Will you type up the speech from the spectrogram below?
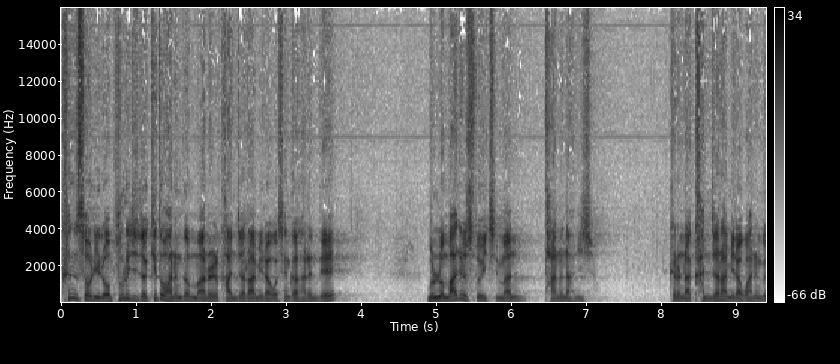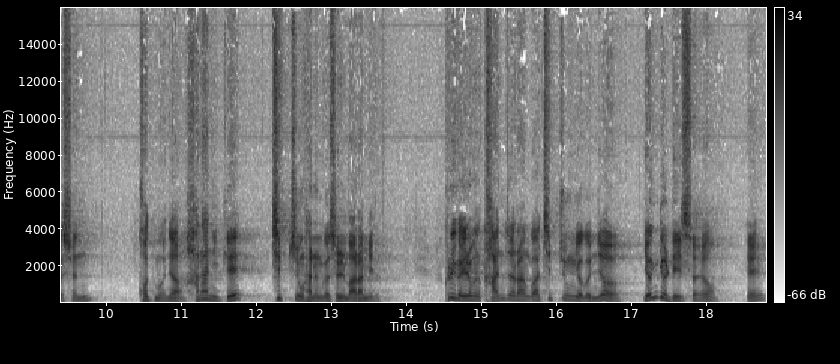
큰 소리로 부르짖어 기도하는 것만을 간절함이라고 생각하는데 물론 맞을 수도 있지만 다는 아니죠. 그러나 간절함이라고 하는 것은 곧 뭐냐? 하나님께 집중하는 것을 말합니다. 그러니까 여러분 간절함과 집중력은요 연결돼 있어요. 예?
